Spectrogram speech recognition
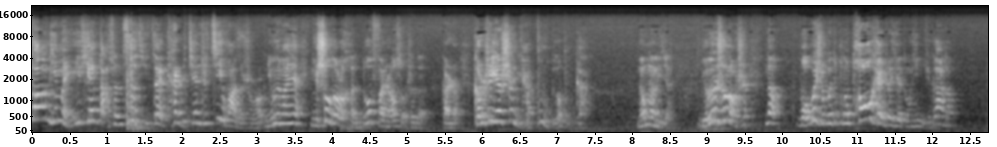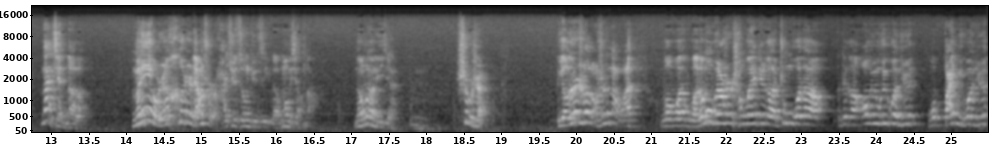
当你每一天打算自己在开始坚持计划的时候，你会发现你受到了很多烦扰琐事的干扰。可是这些事你还不得不干，能不能理解？有的人说老师，那我为什么就不能抛开这些东西你去干呢？那简单了，没有人喝着凉水还去争取自己的梦想的，能不能理解？嗯，是不是？有的人说老师，那我我我我的目标是成为这个中国的这个奥运会冠军，我百米冠军。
